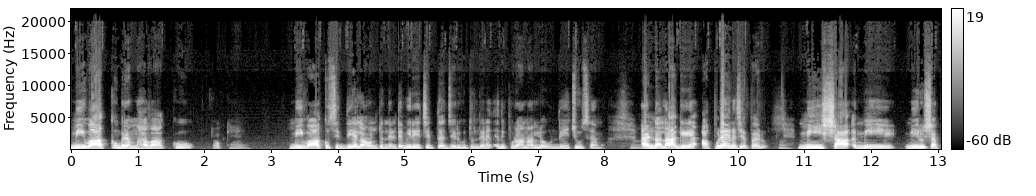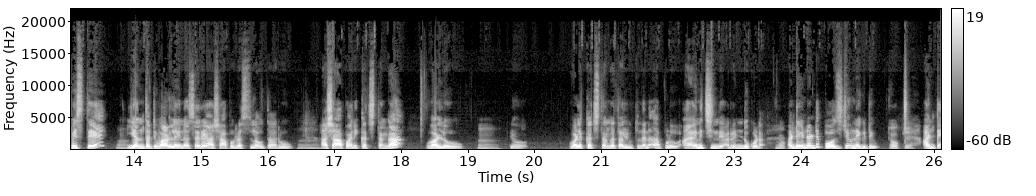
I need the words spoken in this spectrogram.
మీ వాక్కు బ్రహ్మవాక్కు. ఓకే. మీ వాక్కు సిద్ధి ఎలా ఉంటుందంటే మీరు ఏ చెప్తే అది జరుగుతుంది అనేది అది పురాణాల్లో ఉంది చూసాము. అండ్ అలాగే అప్పుడే ఆయన చెప్పాడు మీ శా మీ మీరు శపిస్తే ఎంతటి వాళ్ళైనా సరే ఆ శాపగ్రస్తులు అవుతారు ఆ శాపానికి ఖచ్చితంగా వాళ్ళు వాళ్ళకి ఖచ్చితంగా తగులుతుందని అప్పుడు ఆయన ఇచ్చింది ఆ రెండు కూడా. అంటే ఏంటంటే పాజిటివ్ నెగిటివ్. అంటే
